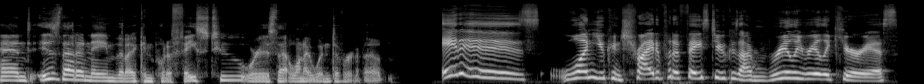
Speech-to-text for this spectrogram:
And is that a name that I can put a face to, or is that one I wouldn't have heard about? It is one you can try to put a face to because I'm really, really curious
